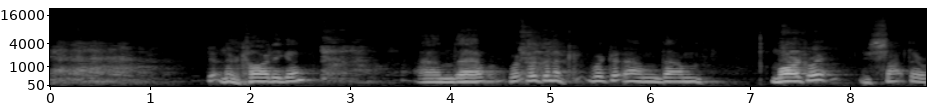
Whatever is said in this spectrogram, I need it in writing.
getting her cardigan. And uh, we're, we're going to, and um, Margaret, who sat there,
